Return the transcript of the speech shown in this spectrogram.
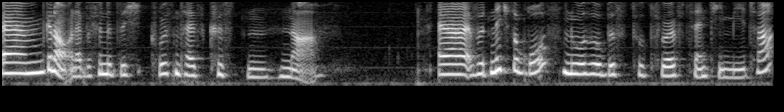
Ähm, genau, und er befindet sich größtenteils küstennah. Er wird nicht so groß, nur so bis zu 12 Zentimeter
